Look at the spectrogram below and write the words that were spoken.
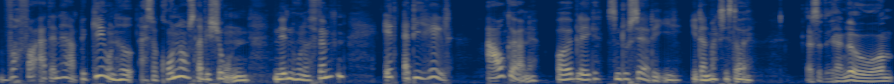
Hvorfor er den her begivenhed, altså grundlovsrevisionen 1915, et af de helt afgørende øjeblikke, som du ser det i, i Danmarks historie? Altså det handler jo om,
